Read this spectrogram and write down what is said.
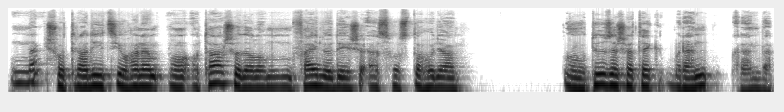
nem is a tradíció, hanem a, a társadalom fejlődése ezt hozta, hogy a, a tűzesetek rend, rendben.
